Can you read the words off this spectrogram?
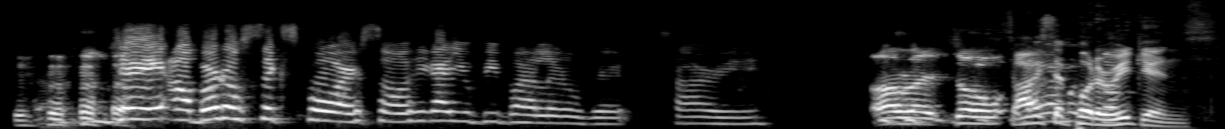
Jay Alberto six four, so he got you beat by a little bit. Sorry. All right, so Somebody I said am a Puerto suck- Ricans.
